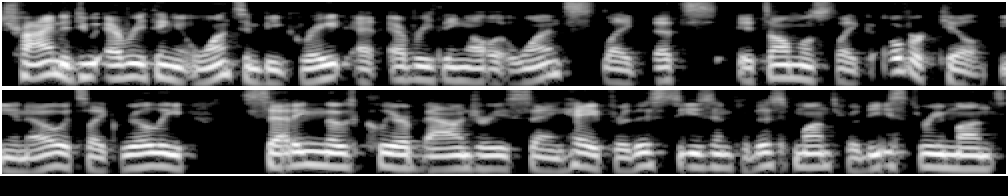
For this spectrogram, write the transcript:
trying to do everything at once and be great at everything all at once like that's it's almost like overkill you know it's like really setting those clear boundaries saying hey for this season for this month for these 3 months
